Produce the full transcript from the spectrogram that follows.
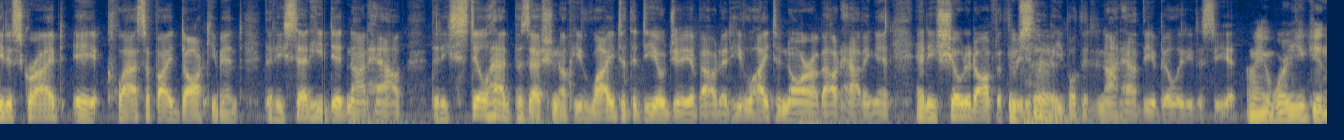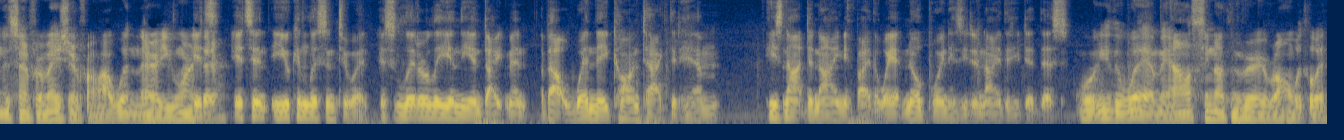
He described a classified document that he said he did not have, that he still had possession of. He lied to the DOJ about it. He lied to NARA about having it, and he showed it off to three Who different said? people that did not have the ability to see it. I mean, where are you getting this information from? I wasn't there. You weren't It's there. it's in you can listen to it. It's literally in the indictment about when they contacted him. He's not denying it, by the way. At no point has he denied that he did this. Well, either way, I mean, I don't see nothing very wrong with what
